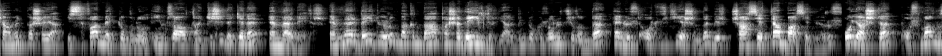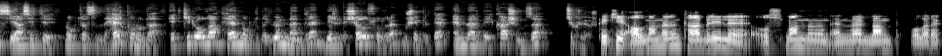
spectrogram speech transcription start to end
Kamil Paşa'ya istifa mektubunu imza atan kişi de gene Enver Bey'dir. Enver Bey diyorum bakın daha paşa değildir. Yani 1913 yılında henüz 32 yaşında bir şahsiyetten bahsediyoruz. O yaşta Osmanlı siyaseti noktasında her konuda etkili olan, her noktada yönlendiren bir şahıs olarak bu şekilde Enver Bey karşımıza çıkıyor. Peki Almanların tabiriyle Osmanlı'nın Enverland olarak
